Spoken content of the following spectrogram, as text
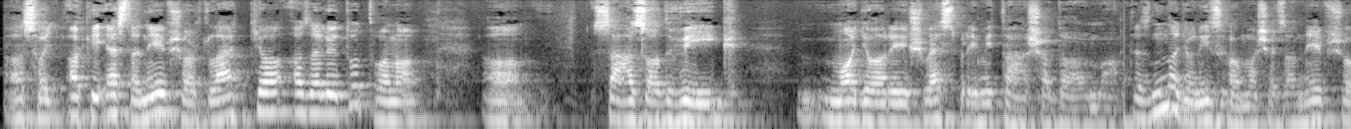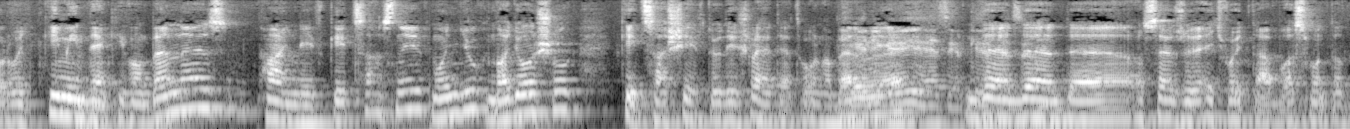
Az, hogy aki ezt a névsort látja, az előtt ott van a, a század vég magyar és veszprémi társadalma. Ez nagyon izgalmas ez a névsor, hogy ki mindenki van benne, ez hány név, 200 név mondjuk, nagyon sok, 200 sértődés lehetett volna belőle, de, de, de a szerző egyfolytában azt mondta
